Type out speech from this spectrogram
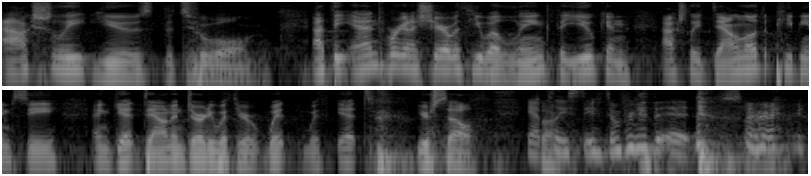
actually use the tool. At the end, we're going to share with you a link that you can actually download the PBMC and get down and dirty with, your, with, with it yourself. Yeah, Sorry. please, Steve, don't forget the it. All right.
